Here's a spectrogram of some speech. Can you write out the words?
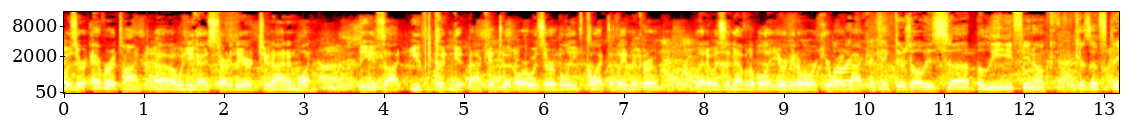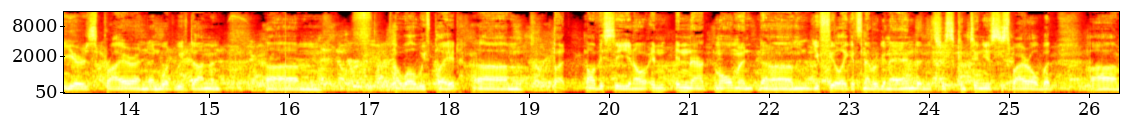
was there ever a time uh, when you guys started the year two nine and one that you thought you couldn't get back into it, or was there a belief collectively in the group that it was inevitable that you were going to work your well, way back? I, I, think there's always uh, belief, you know, because of the years prior and, and what we've done and. Um, how well we've played. Um, but obviously, you know, in, in that moment, um, you feel like it's never going to end and it just continues to spiral. But um,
